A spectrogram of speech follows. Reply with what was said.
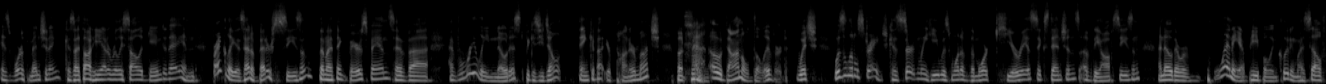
is worth mentioning because I thought he had a really solid game today, and frankly has had a better season than I think Bears fans have uh, have really noticed because you don't think about your punter much, but Pat O'Donnell delivered, which was a little strange because certainly he was one of the more curious extensions of the offseason. I know there were plenty of people, including myself,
